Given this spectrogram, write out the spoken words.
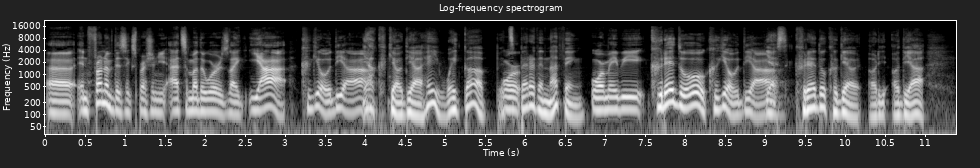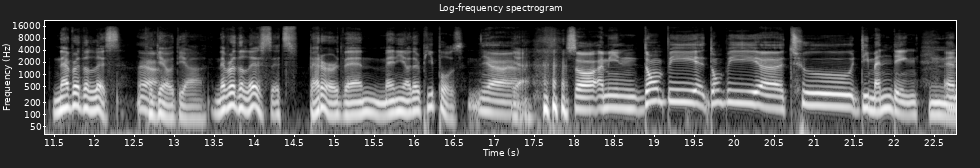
uh, in front of this expression you add some other words like 야 그게 어디야 야, 그게 어디야? Hey, wake up. It's Or- better than nothing. or maybe 그래도 그게 어디야 Yes, 그래도 그게 어- 어디, 어디야? Nevertheless, Yeah. 그게 어디야? Nevertheless, it's better than many other people's. yeah Yeah. so I mean don't be don't be uh, too demanding Mm. and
